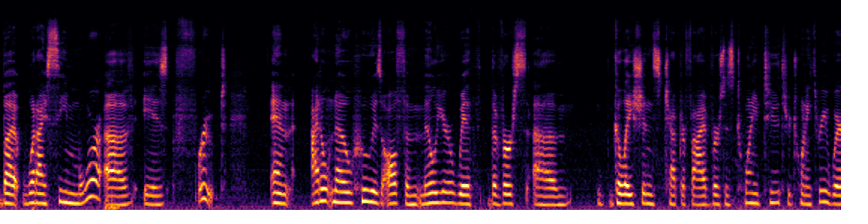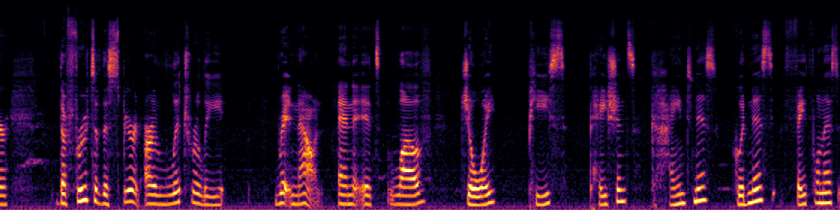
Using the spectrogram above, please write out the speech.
But what I see more of is fruit. And I don't know who is all familiar with the verse um, Galatians chapter 5, verses 22 through 23, where the fruits of the Spirit are literally written out. And it's love, joy, peace, patience, kindness, goodness, faithfulness,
